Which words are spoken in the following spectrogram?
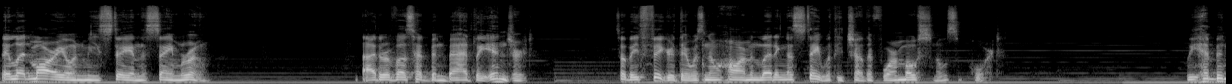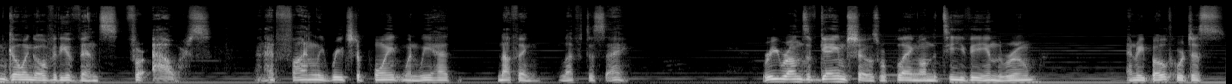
they let Mario and me stay in the same room. Neither of us had been badly injured, so they figured there was no harm in letting us stay with each other for emotional support. We had been going over the events for hours and had finally reached a point when we had nothing left to say. Reruns of game shows were playing on the TV in the room, and we both were just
